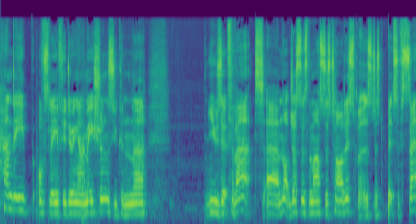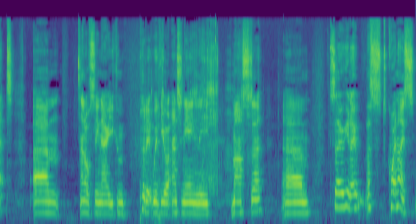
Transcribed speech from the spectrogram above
handy, obviously, if you're doing animations, you can uh, use it for that. Um, not just as the Master's TARDIS, but as just bits of set. Um, and obviously now you can put it with your Anthony Ainley Master. Um, so, you know, that's quite nice.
